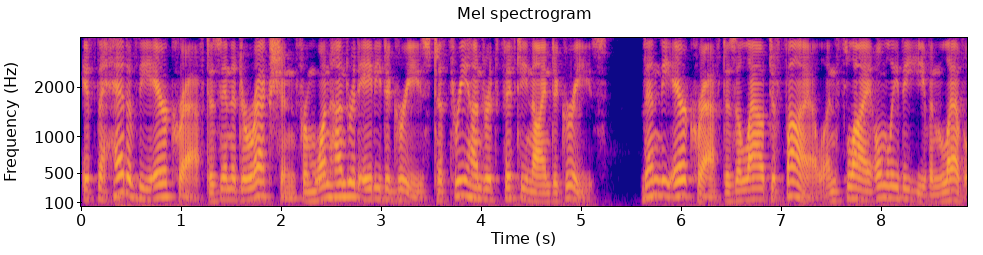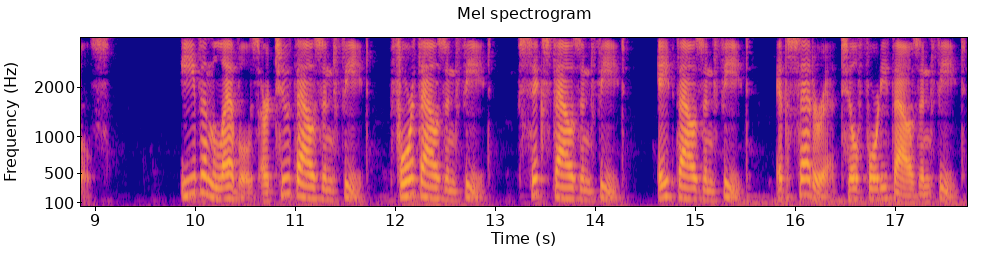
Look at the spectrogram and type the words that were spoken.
if the head of the aircraft is in a direction from 180 degrees to 359 degrees, then the aircraft is allowed to file and fly only the even levels. Even levels are 2,000 feet, 4,000 feet, 6,000 feet, 8,000 feet, etc. till 40,000 feet.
